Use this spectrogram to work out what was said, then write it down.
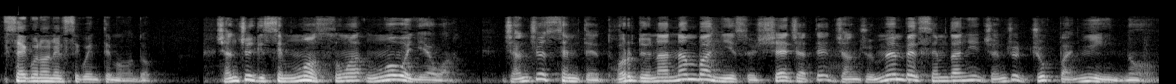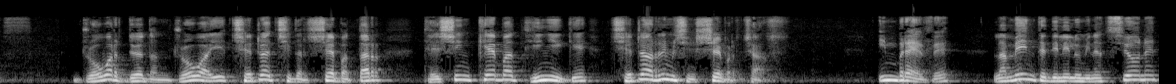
seguono nel seguente modo. Chanchu ki sem ngo sunga ngowo yewa. Chanchu semte tordu na namba ni su shechate chanchu membe semdani chanchu jukpa ni nos. Drowar dödan drowa yi chedra chidar shebatar teshin keba dhini ki chedra rimshin shebar chas. In breve, la mente dell'illuminazione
